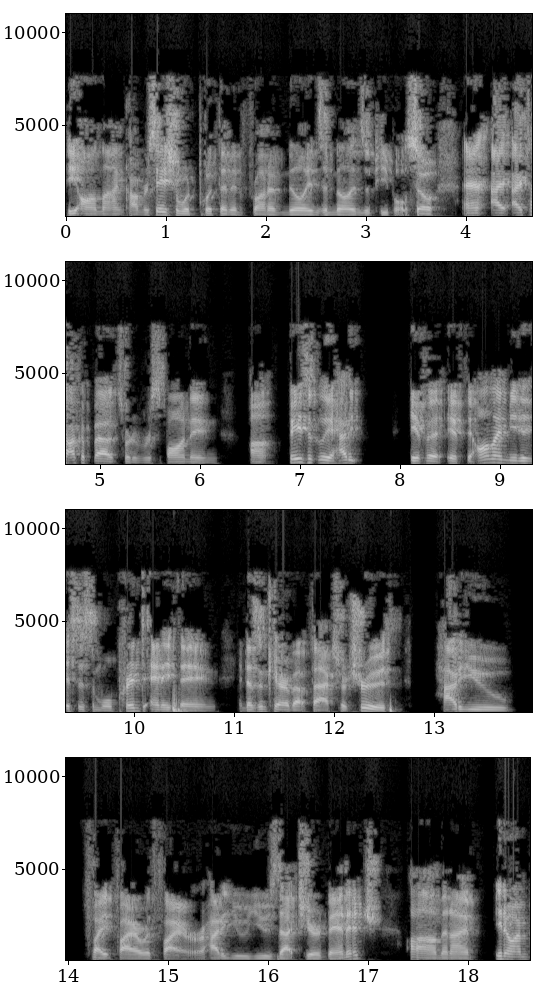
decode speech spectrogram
the online conversation would put them in front of millions and millions of people. So I, I talk about sort of responding, uh, basically how do you, if a, if the online media system will print anything and doesn't care about facts or truth, how do you fight fire with fire or how do you use that to your advantage? Um, and I, you know, I'm,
